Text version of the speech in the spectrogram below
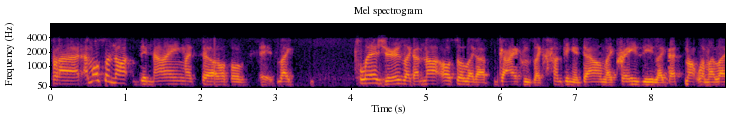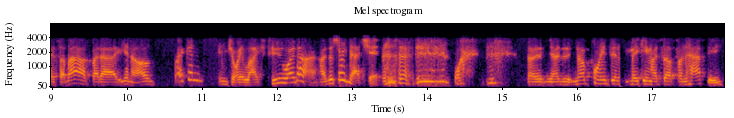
But I'm also not denying myself of eh, like pleasures. Like I'm not also like a guy who's like hunting it down like crazy. Like that's not what my life's about. But uh, you know, I can enjoy life too. Why not? I deserve that shit. uh, no point in making myself unhappy.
